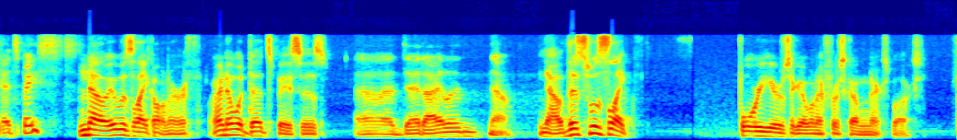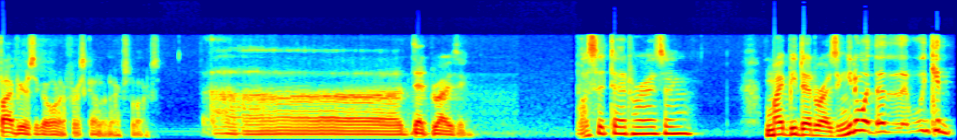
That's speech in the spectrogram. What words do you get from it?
Dead Space. No, it was like on Earth. I know what Dead Space is. Uh, Dead Island. No. No, this was like four years ago when I first got an Xbox. Five years ago when I first got an Xbox. Uh, Dead Rising. Was it Dead Rising? Might be Dead Rising. You know what? We could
